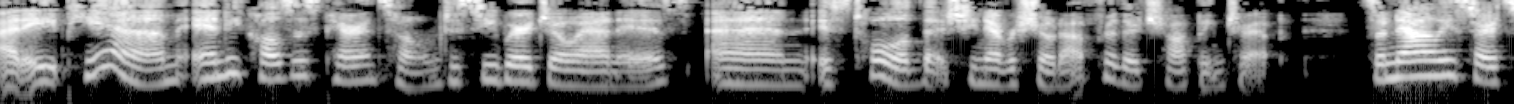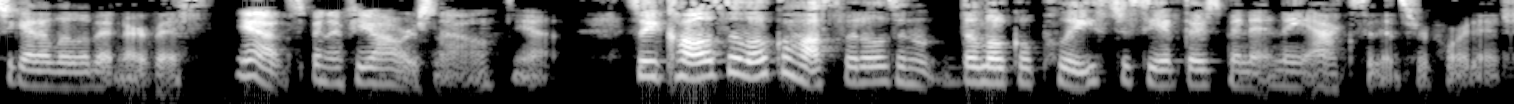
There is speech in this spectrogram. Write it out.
At 8 p.m., Andy calls his parents home to see where Joanne is and is told that she never showed up for their shopping trip. So now he starts to get a little bit nervous. Yeah, it's been a few hours now. Yeah. So he calls the local hospitals and the local police to see if there's been any accidents reported.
